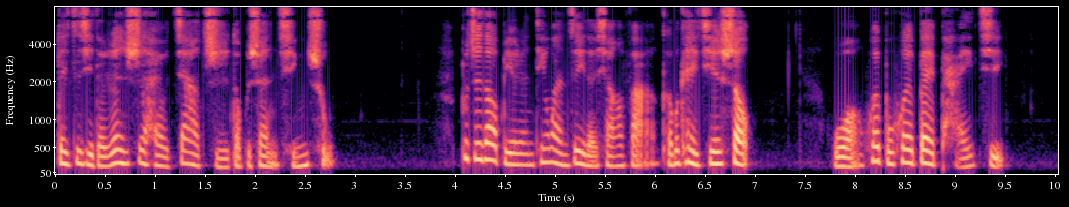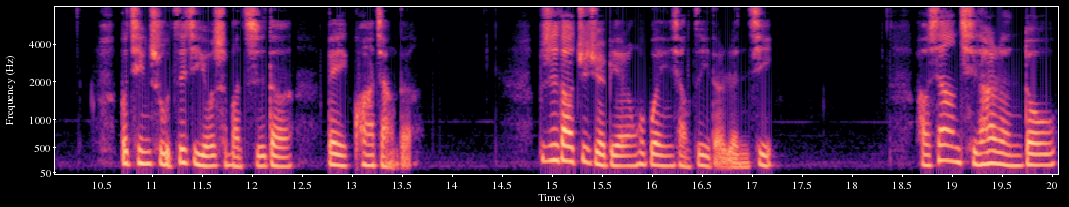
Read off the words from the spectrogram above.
对自己的认识还有价值都不是很清楚，不知道别人听完自己的想法可不可以接受，我会不会被排挤，不清楚自己有什么值得被夸奖的，不知道拒绝别人会不会影响自己的人际，好像其他人都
